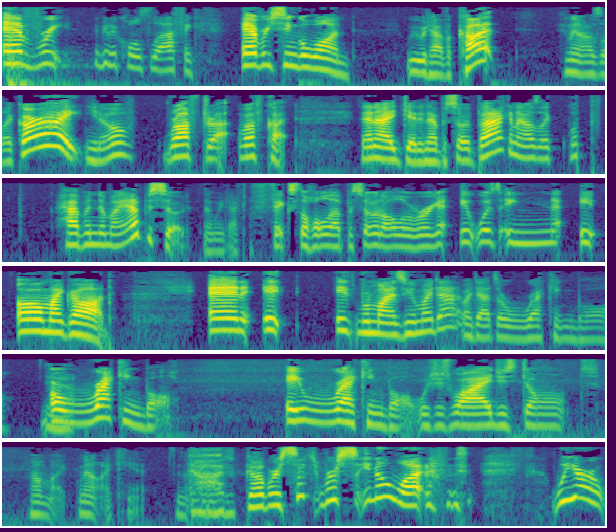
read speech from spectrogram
every look at Nicole's laughing. Every single one, we would have a cut, and I was like, all right, you know, rough dra- rough cut. Then I'd get an episode back, and I was like, what the happened to my episode? Then we'd have to fix the whole episode all over again. It was a, it, oh my god, and it it reminds me of my dad. My dad's a wrecking ball, Yeah. a wrecking ball, a wrecking ball, which is why I just don't. I'm like, no, I can't. No. God, God, we're such we're s- you know what? we are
